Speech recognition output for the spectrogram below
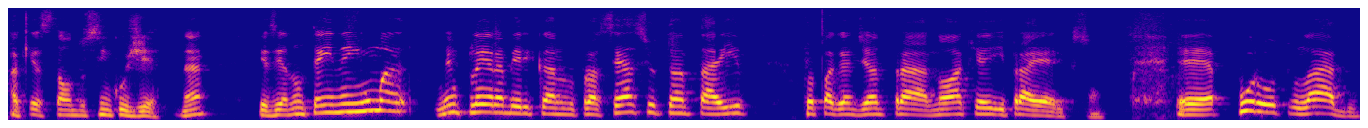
à questão do 5G, né? Quer dizer, não tem nenhuma, nenhum player americano no processo e o Trump está aí propagandeando para a Nokia e para a Ericsson. É, por outro lado,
